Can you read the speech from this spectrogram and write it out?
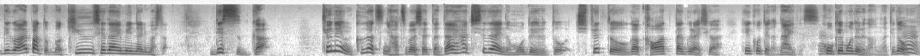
でこれ iPad、まあ、9世代目になりました。ですが去年9月に発売された第8世代のモデルとチップセットが変わったぐらいしか変更点がないです。うん。後継モデルなんだけど、うん。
